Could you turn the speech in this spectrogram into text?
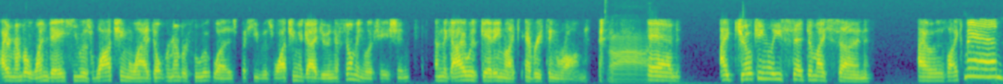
I remember one day he was watching one, I don't remember who it was, but he was watching a guy doing a filming location, and the guy was getting like everything wrong. Ah. And I jokingly said to my son, I was like, man,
